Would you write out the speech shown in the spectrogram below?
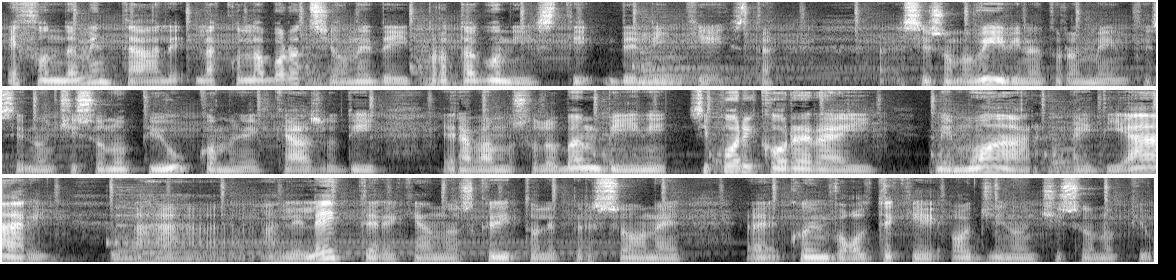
è fondamentale la collaborazione dei protagonisti dell'inchiesta se sono vivi naturalmente, se non ci sono più, come nel caso di Eravamo solo bambini, si può ricorrere ai memoir, ai diari, a, alle lettere che hanno scritto le persone eh, coinvolte che oggi non ci sono più.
